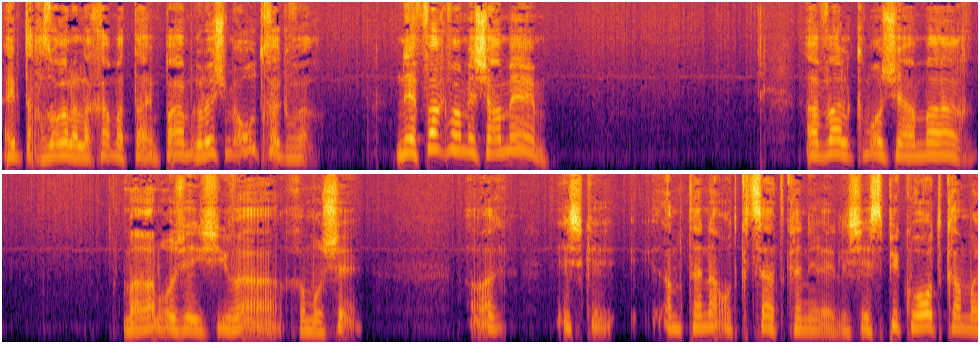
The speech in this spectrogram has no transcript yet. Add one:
האם תחזור על הלכה 200 פעם? לא ישמעו אותך כבר. נהפך כבר משעמם. אבל כמו שאמר מרן ראש הישיבה, חמושה, אמר, יש המתנה עוד קצת כנראה, שיספיקו עוד כמה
